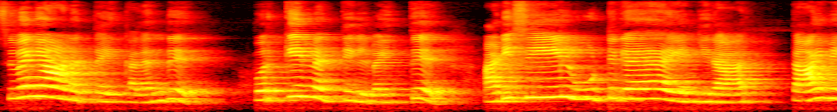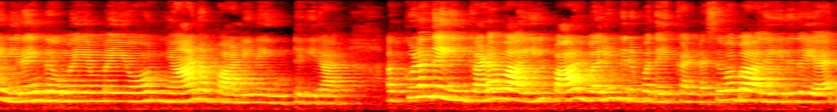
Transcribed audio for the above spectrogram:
சிவஞானத்தை கலந்து பொற்கிண்ணத்தில் வைத்து அடிசீல் ஊட்டுக என்கிறார். தாய்மை நிறைந்த உமையம்மையோ ஞான பாலினை ஊட்டுகிறார். அக்குழந்தையின் கடவாயில் பால் வலிந்திருப்பதைக் கண்ட சிவபாத இருதயர்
